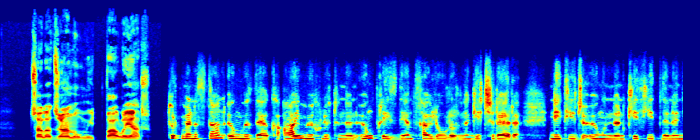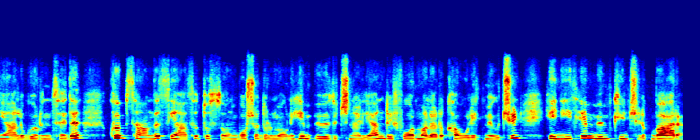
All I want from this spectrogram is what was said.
Çala jan umyt baglaýar. Türkmenistan öňümizdäki aý möhletinden öň prezident saýlawlaryny geçirer. Netije öňünden kesgitlenen ýaly görünse-de, köp sanly syýasy tussagyň boşadylmagyny hem öz içine alýan reformalary kabul etmek üçin heniz hem mümkinçilik bar.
